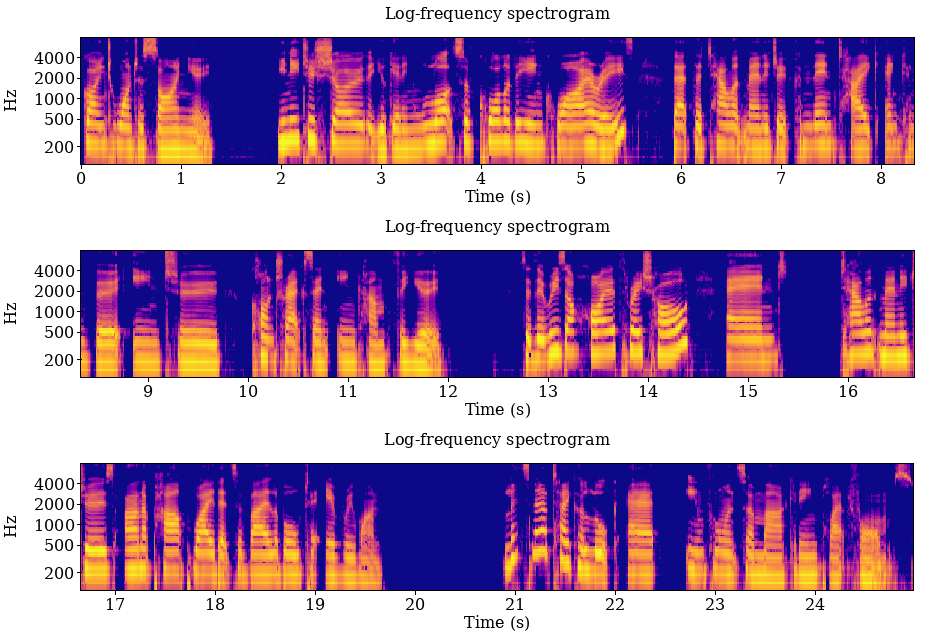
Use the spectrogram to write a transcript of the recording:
going to want to sign you. You need to show that you're getting lots of quality inquiries that the talent manager can then take and convert into contracts and income for you. So there is a higher threshold, and talent managers aren't a pathway that's available to everyone. Let's now take a look at influencer marketing platforms.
